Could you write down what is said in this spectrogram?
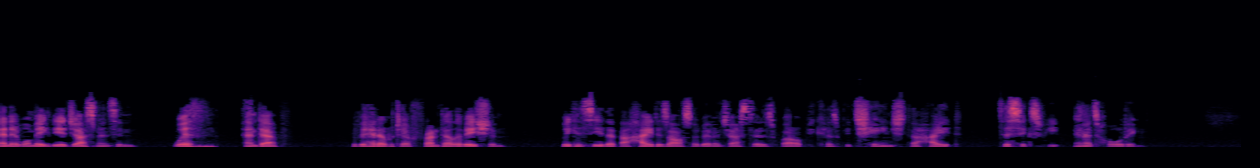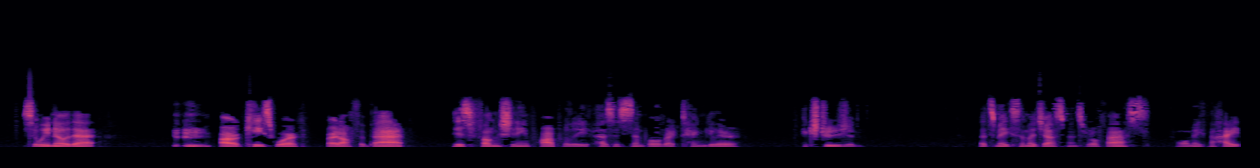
and it will make the adjustments in width and depth. If we head over to front elevation, we can see that the height has also been adjusted as well because we changed the height to six feet and it's holding. So we know that our casework right off the bat is functioning properly as a simple rectangular extrusion. Let's make some adjustments real fast. We'll make the height,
